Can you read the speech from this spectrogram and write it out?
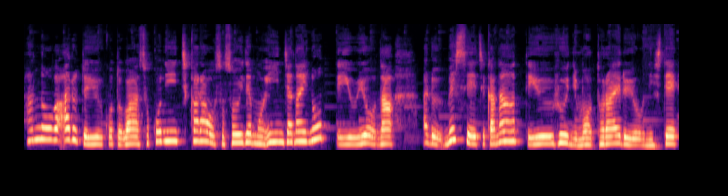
反応があるということはそこに力を注いでもいいんじゃないのっていうようなあるメッセージかなっていうふうにも捉えるようにして、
